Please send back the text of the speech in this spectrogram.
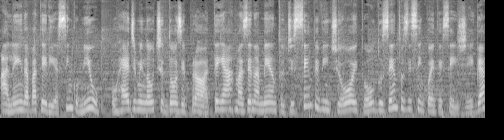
Além da bateria 5000, o Redmi Note 12 Pro tem armazenamento de 128 ou 256 GB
